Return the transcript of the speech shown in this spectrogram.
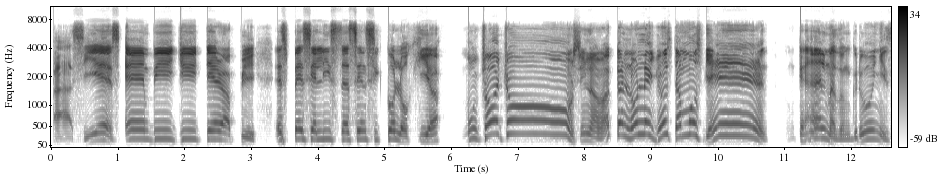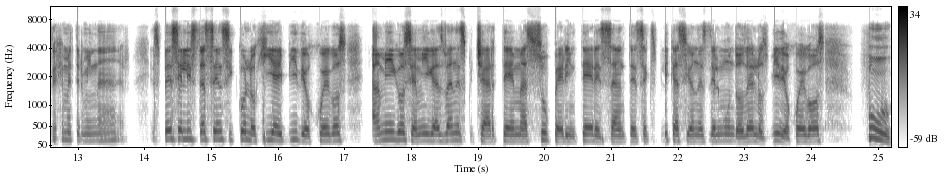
Así es, MBG Therapy, especialistas en psicología. Muchachos, sin la vaca Lola y yo estamos bien. Con calma, don Gruñis, déjeme terminar. Especialistas en psicología y videojuegos, amigos y amigas, van a escuchar temas súper interesantes, explicaciones del mundo de los videojuegos. Uh,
